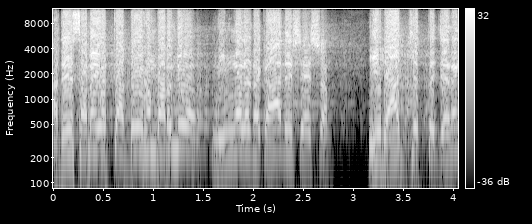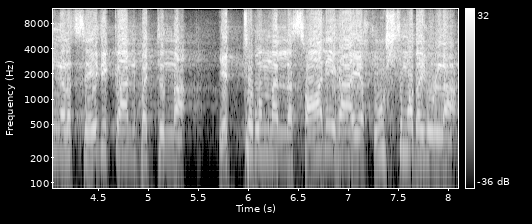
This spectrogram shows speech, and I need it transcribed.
അതേ സമയത്ത് അദ്ദേഹം പറഞ്ഞു നിങ്ങളുടെ കാലശേഷം ഈ രാജ്യത്തെ ജനങ്ങളെ സേവിക്കാൻ പറ്റുന്ന ഏറ്റവും നല്ല സ്വാലിഹായ സൂക്ഷ്മതയുള്ള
